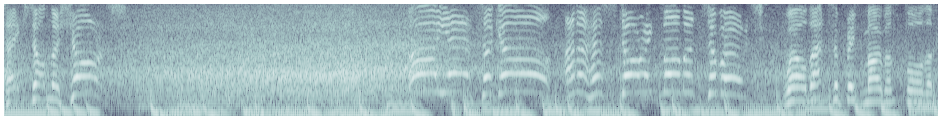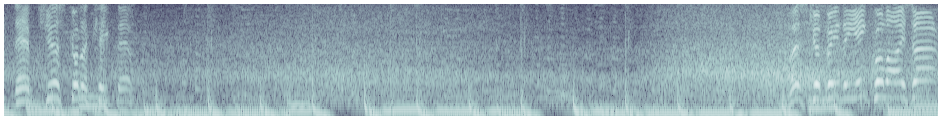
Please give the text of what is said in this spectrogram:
Takes on the shots. A goal! And a historic moment to boot. Well, that's a big moment for them. They've just got to keep their... This could be the equaliser.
